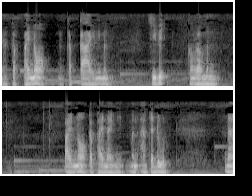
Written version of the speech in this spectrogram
นะกับภายนอกนะกับกายนี่มันชีวิตของเรามันภายนอกกับภายในนี่มันอาจจะดูด นะ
